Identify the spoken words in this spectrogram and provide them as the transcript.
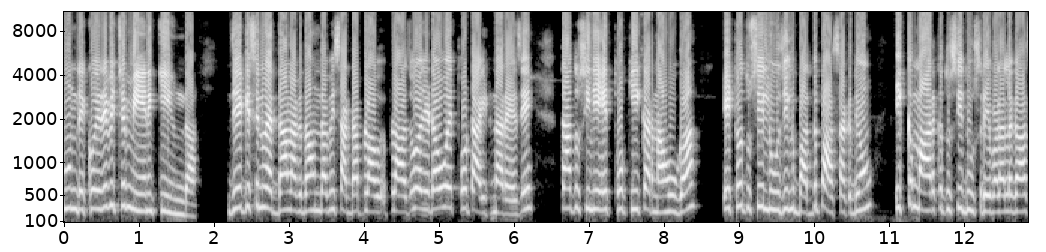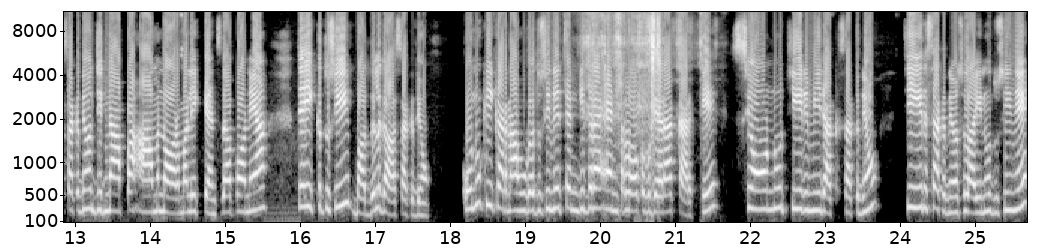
ਹੁਣ ਦੇਖੋ, ਇਹਦੇ ਵਿੱਚ ਮੇਨ ਕੀ ਹੁੰਦਾ? ਜੇ ਕਿਸੇ ਨੂੰ ਐਦਾਂ ਲੱਗਦਾ ਹੁੰਦਾ ਵੀ ਸਾਡਾ ਪਲਾਜ਼ੋ ਆ ਜਿਹੜਾ, ਉਹ ਇੱਥੋਂ ਟਾਈਟ ਨਾ ਰਹਿ ਜੇ, ਤਾਂ ਤੁਸੀਂ ਨੇ ਇੱਥੋਂ ਕੀ ਕਰਨਾ ਹੋਊਗਾ? ਇੱਥੋਂ ਤੁਸੀਂ ਲੂਜ਼ਿੰਗ ਵੱਧ ਪਾ ਸਕਦੇ ਹੋ। ਇੱਕ ਮਾਰਕ ਤੁਸੀਂ ਦੂਸਰੇ ਵਾਲਾ ਲਗਾ ਸਕਦੇ ਹੋ, ਜਿੰਨਾ ਆਪਾਂ ਆਮ ਨਾਰਮਲ 1 ਇੰਚ ਦਾ ਪਾਉਨੇ ਆ ਤੇ ਇੱਕ ਤੁਸੀਂ ਵੱਧ ਲਗਾ ਸਕਦੇ ਹੋ। ਉਹਨੂੰ ਕੀ ਕਰਨਾ ਹੋਊਗਾ? ਤੁਸੀਂ ਨੇ ਚੰਗੀ ਤਰ੍ਹਾਂ ਇੰਟਰਲੌਕ ਵਗੈਰਾ ਕਰਕੇ ਸਿਉਣ ਨੂੰ ਚੀਰਮੀ ਰੱਖ ਸਕਦੇ ਹੋ, ਚੀਰ ਸਕਦੇ ਹੋ ਸਲਾਈ ਨੂੰ ਤੁਸੀਂ ਨੇ।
